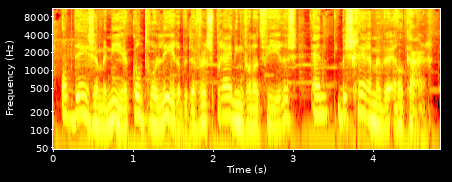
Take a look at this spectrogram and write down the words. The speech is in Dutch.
Op deze manier controleren we de verspreiding van het virus en beschermen we elkaar.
